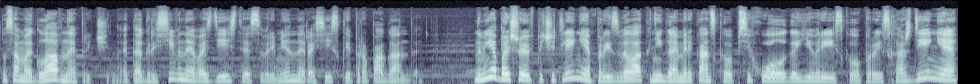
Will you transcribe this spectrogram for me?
Но самая главная причина – это агрессивное воздействие современной российской пропаганды. На меня большое впечатление произвела книга американского психолога еврейского происхождения,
